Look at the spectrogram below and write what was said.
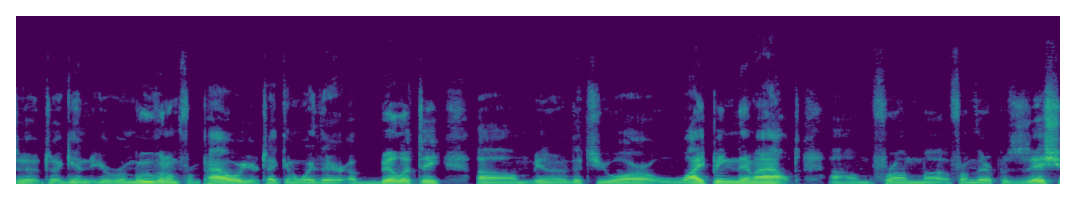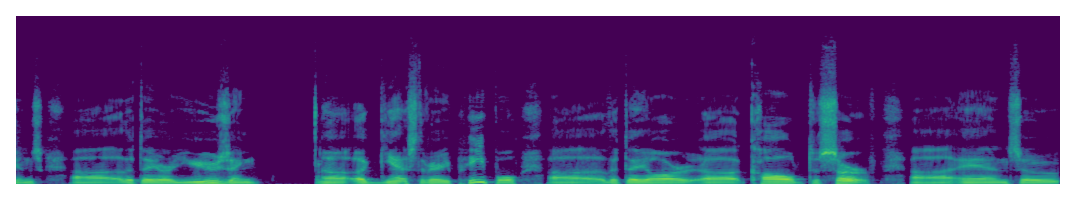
to, to, again you're removing them from power you're taking away their ability um, you know that you are wiping them out um, from uh, from their positions uh, that they are using uh, against the very people uh, that they are uh, called to serve. Uh, and so,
